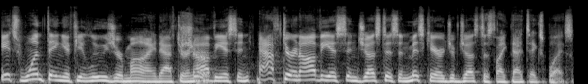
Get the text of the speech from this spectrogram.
It's one thing if you lose your mind after sure. an obvious and after an obvious injustice and miscarriage of justice like that takes place.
